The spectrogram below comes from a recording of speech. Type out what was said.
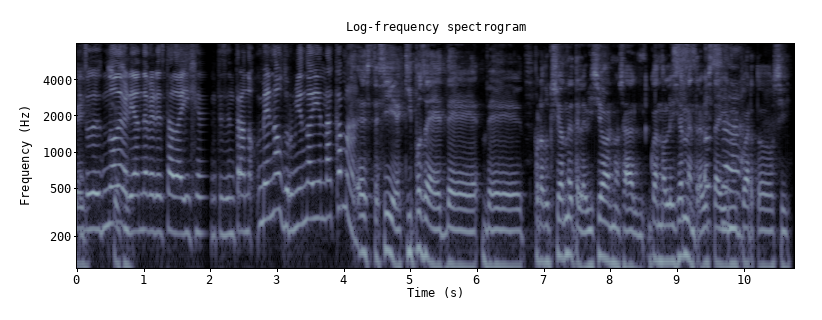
Entonces no sí, sí. deberían de haber estado ahí gente entrando, menos durmiendo ahí en la cama. Este, sí, equipos de, de, de producción de televisión, o sea, cuando le hicieron la entrevista O ahí en el cuarto, sí.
